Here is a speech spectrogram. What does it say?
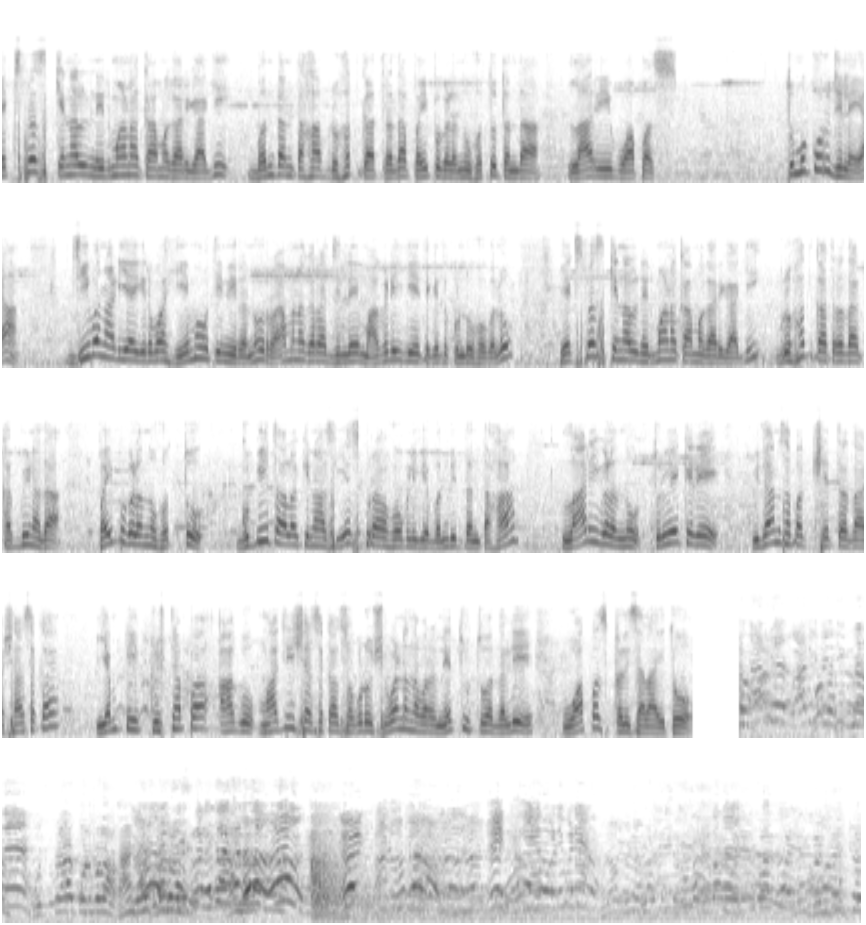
Express kennel ನಿರ್ಮಾಣ ಕಾಮಗಾರಿಗಾಗಿ ಬಂದಂತಹ ಬೃಹತ್ ಗಾತ್ರದ ಪೈಪುಗಳನ್ನು ಹೊತ್ತು ತಂದ ಲಾರಿ ವಾಪಸ್. ತುಮಕೂರು ಜಿಲ್ಲೆಯ ಜೀವನಾಡಿಯಾಗಿರುವ ಹೇಮಾವತಿ ನೀರನ್ನು ರಾಮನಗರ ಜಿಲ್ಲೆ ಮಾಗಡಿಗೆ ತೆಗೆದುಕೊಂಡು ಹೋಗಲು ಎಕ್ಸ್ಪ್ರೆಸ್ ಕೆನಲ್ ನಿರ್ಮಾಣ ಕಾಮಗಾರಿಗಾಗಿ ಬೃಹತ್ ಗಾತ್ರದ ಕಬ್ಬಿಣದ ಪೈಪುಗಳನ್ನು ಹೊತ್ತು ಗುಬ್ಬಿ ತಾಲೂಕಿನ ಸಿಎಸ್ಪುರ ಹೋಬಳಿಗೆ ಬಂದಿದ್ದಂತಹ ಲಾರಿಗಳನ್ನು ತುರುವೇಕೆರೆ ವಿಧಾನಸಭಾ ಕ್ಷೇತ್ರದ ಶಾಸಕ ಎಂ ಟಿ ಕೃಷ್ಣಪ್ಪ ಹಾಗೂ ಮಾಜಿ ಶಾಸಕ ಸೊಗಡು ಶಿವಣ್ಣನವರ ನೇತೃತ್ವದಲ್ಲಿ ವಾಪಸ್ ಕಳಿಸಲಾಯಿತು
